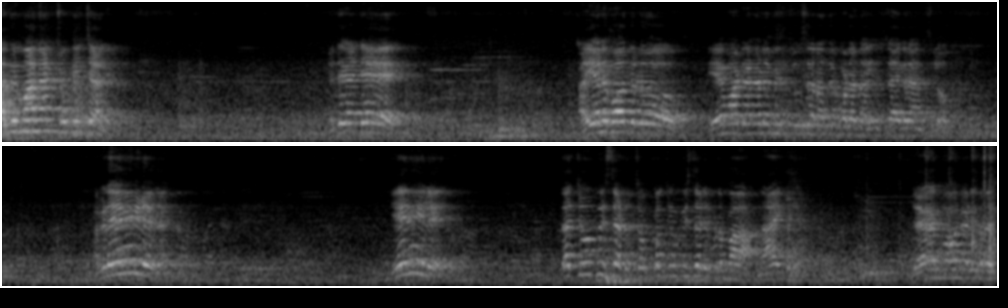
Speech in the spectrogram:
అభిమానాన్ని చూపించాలి. ఎందుకంటే అయ్యన పాత్రుడు ఏమాట మాట అన్నాడో మీరు చూసారు అందరు కూడా ఇన్స్టాగ్రామ్స్లో. అక్కడ ఏమీ లేదంట ఏమీ లేదు. దా చూపిస్తాడు చుక్కలు చూపిస్తాడు ఇప్పుడు మా నాయకుడు. జగన్మోహన్ రెడ్డి గారు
